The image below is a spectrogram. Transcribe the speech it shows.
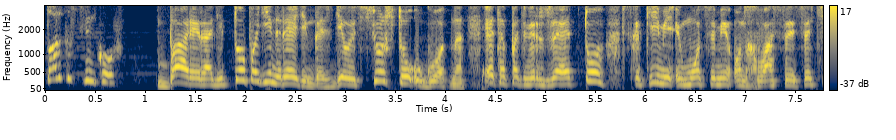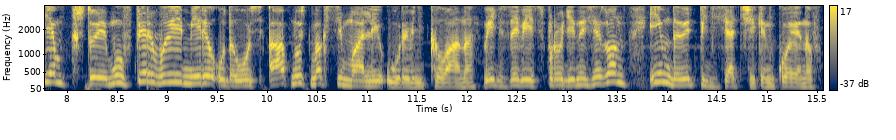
Только с твинков. Барри ради топ-1 рейтинга сделает все, что угодно. Это подтверждает то, с какими эмоциями он хвастается тем, что ему впервые в мире удалось апнуть максимальный уровень клана. Ведь за весь пройденный сезон им дают 50 chicken-coin ов,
